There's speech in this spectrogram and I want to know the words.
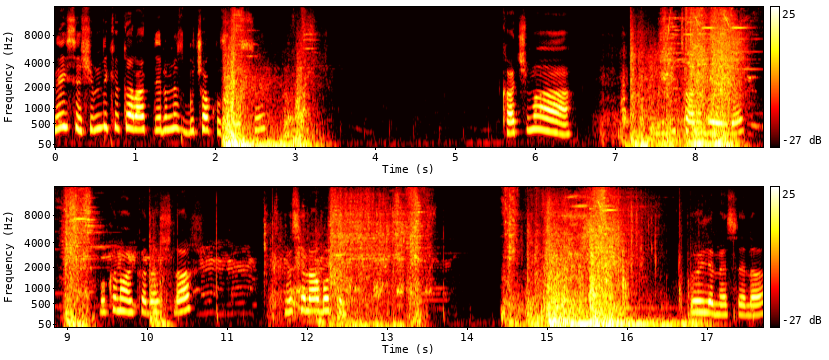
Neyse şimdiki karakterimiz bıçak ustası. Kaçma. Bir tane böyle. Bakın arkadaşlar. Mesela bakın. Böyle mesela.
